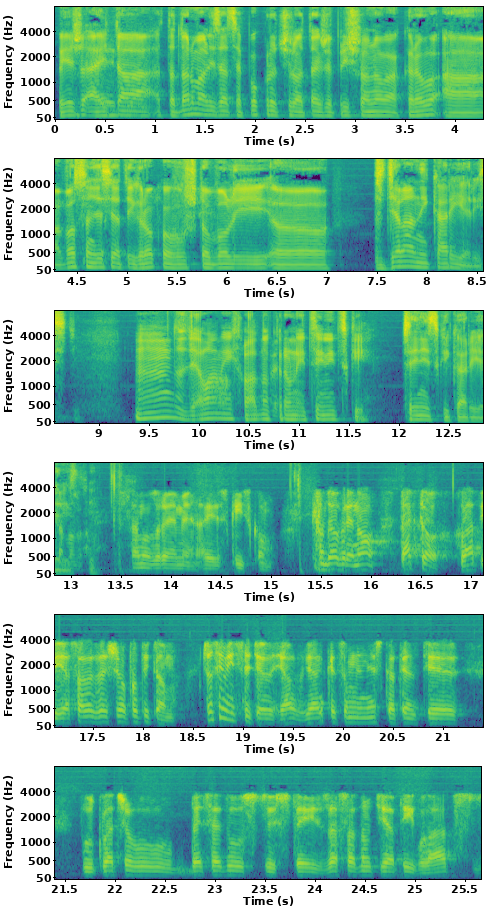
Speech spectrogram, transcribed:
Vieš, aj tá, tá normalizácia pokročila tak, že prišla nová krv a v 80 rokoch už to boli uh, vzdelaní kariéristi. Mm, vzdelaný, chladnokrvný, cynický. Cynickí kariéristi. Samozrejme, aj s kískom. No dobre, no, takto, chlapi, ja sa vás ešte opýtam. Čo si myslíte, ja, ja keď som dneska ten, tie, tú tlačovú besedu z, z tej zasadnutia tých vlád z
